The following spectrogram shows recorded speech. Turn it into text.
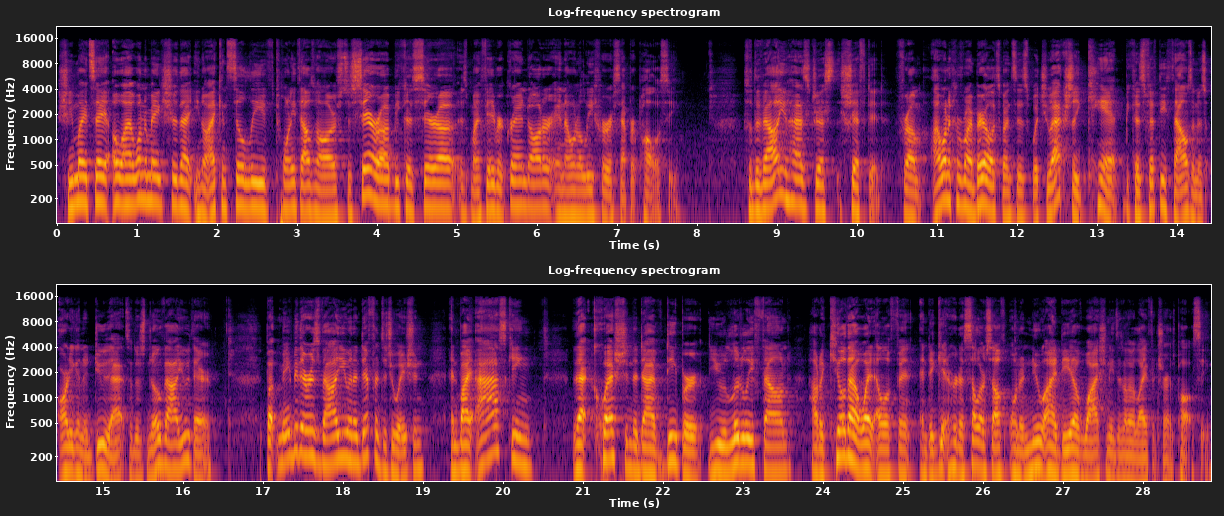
She might say, oh, I want to make sure that, you know, I can still leave $20,000 to Sarah because Sarah is my favorite granddaughter and I want to leave her a separate policy. So the value has just shifted from I want to cover my burial expenses, which you actually can't because 50,000 is already going to do that, so there's no value there. But maybe there is value in a different situation, and by asking that question to dive deeper, you literally found how to kill that white elephant and to get her to sell herself on a new idea of why she needs another life insurance policy.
